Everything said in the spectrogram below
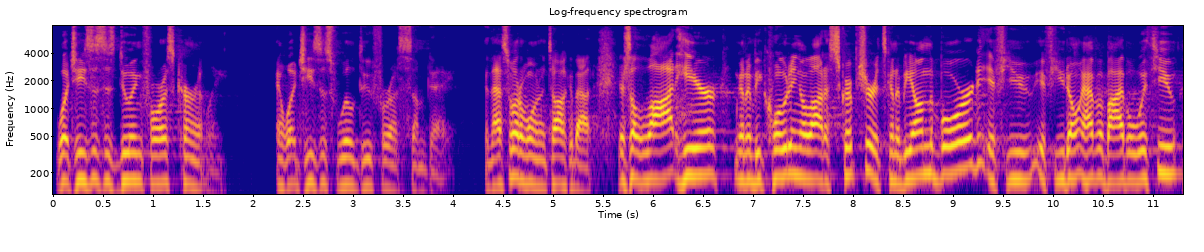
what Jesus is doing for us currently, and what Jesus will do for us someday. And that's what I want to talk about. There's a lot here. I'm going to be quoting a lot of scripture. It's going to be on the board if you, if you don't have a Bible with you.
